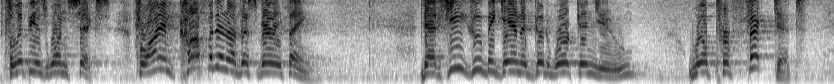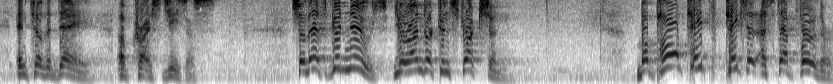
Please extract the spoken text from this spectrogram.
Philippians 1 6 For I am confident of this very thing, that he who began a good work in you will perfect it until the day of Christ Jesus. So that's good news. You're under construction. But Paul take, takes it a step further.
